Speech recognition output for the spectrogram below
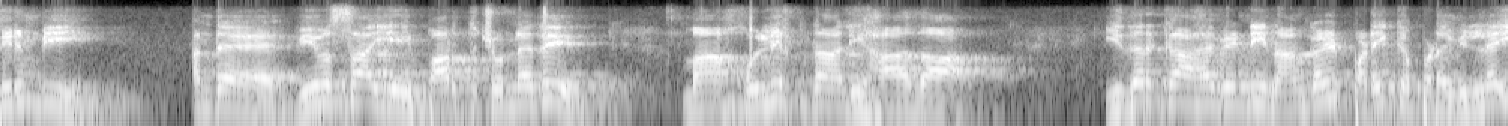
திரும்பி அந்த விவசாயியை பார்த்து சொன்னது மா ஹுலிக்னா லிஹாதா. இதற்காக வேண்டி நாங்கள் படைக்கப்படவில்லை.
